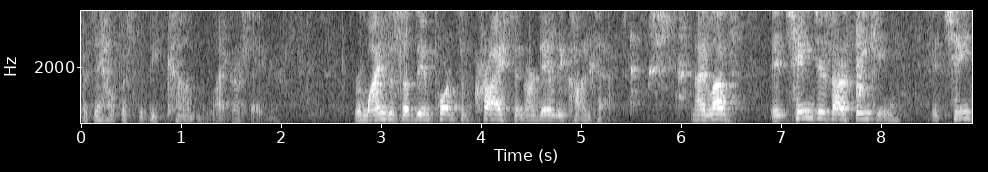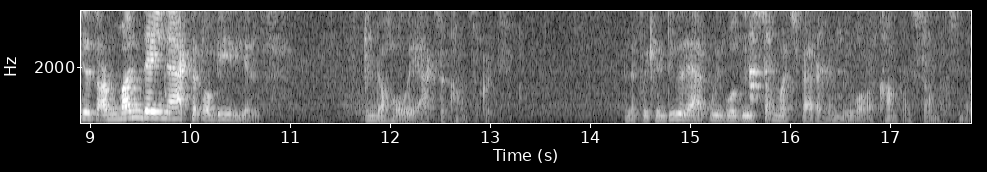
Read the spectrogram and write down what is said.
but to help us to become like our Savior. Reminds us of the importance of Christ in our daily contact. And I love, it changes our thinking. It changes our mundane act of obedience into holy acts of consecration. And if we can do that, we will do so much better and we will accomplish so much more.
